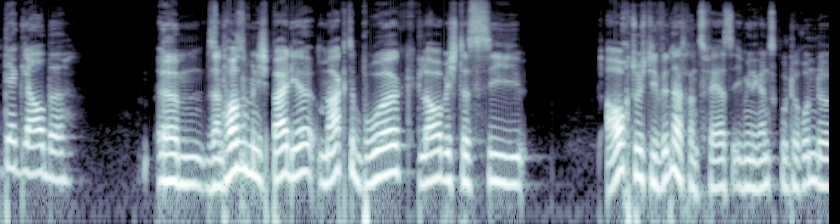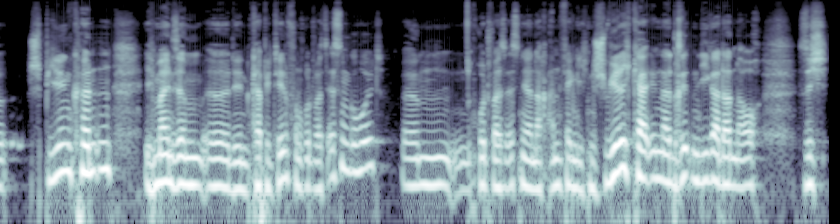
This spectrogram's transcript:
der Glaube. Ähm, Sandhausen bin ich bei dir. Magdeburg glaube ich, dass sie auch durch die Wintertransfers irgendwie eine ganz gute Runde spielen könnten. Ich meine, sie haben äh, den Kapitän von Rot-Weiß Essen geholt. Ähm, Rot-Weiß Essen ja nach anfänglichen Schwierigkeiten in der dritten Liga dann auch sich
